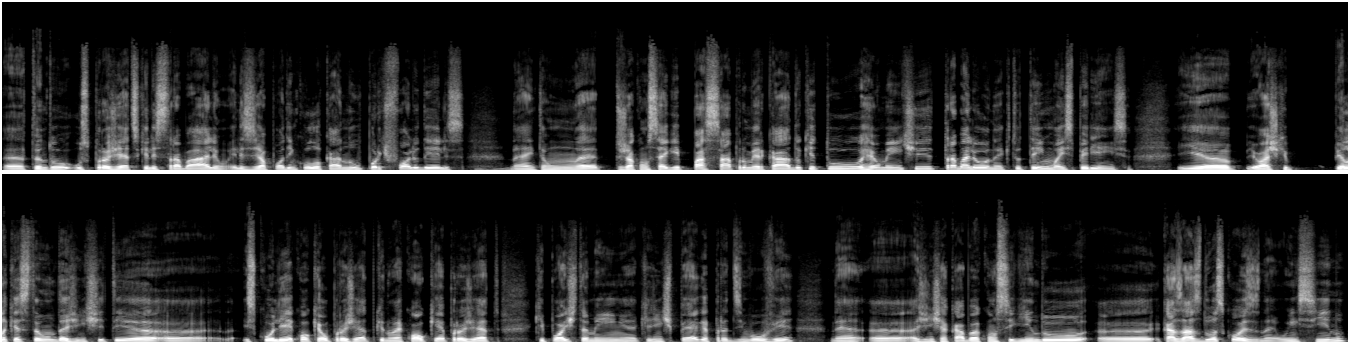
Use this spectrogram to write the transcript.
eh, tanto os projetos que eles trabalham, eles já podem colocar no portfólio deles, né? Então, eh, tu já consegue passar para o mercado que tu realmente trabalhou, né? Que tu tem uma experiência. E eh, eu acho que pela questão da gente ter ah, escolher qual é o projeto, porque não é qualquer projeto que pode também eh, que a gente pega para desenvolver, né? ah, a gente acaba conseguindo casar as duas coisas, né? O ensino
